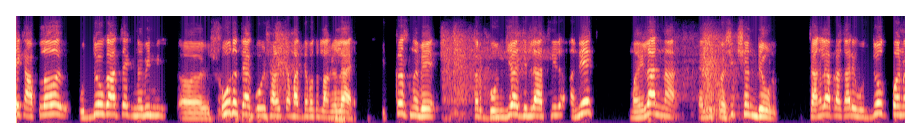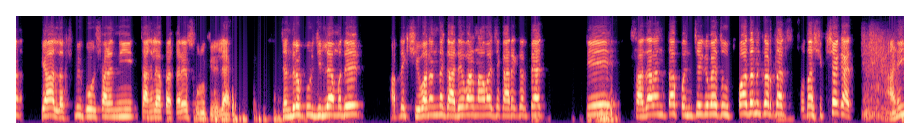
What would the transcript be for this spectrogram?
एक आपलं उद्योगाचा एक नवीन शोध त्या गोशाळेच्या माध्यमातून लागलेला आहे. इतकंच नव्हे तर गोंदिया जिल्ह्यातील अनेक महिलांना त्यांनी प्रशिक्षण देऊन चांगल्या प्रकारे उद्योग पण त्या लक्ष्मी गोशाळांनी चांगल्या प्रकारे सुरू केलेले आहेत चंद्रपूर जिल्ह्यामध्ये आपले शिवानंद गादेवार नावाचे कार्यकर्ते आहेत. ते साधारणतः पंचगव्याचं उत्पादन करतात स्वतः शिक्षक आहेत. आणि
